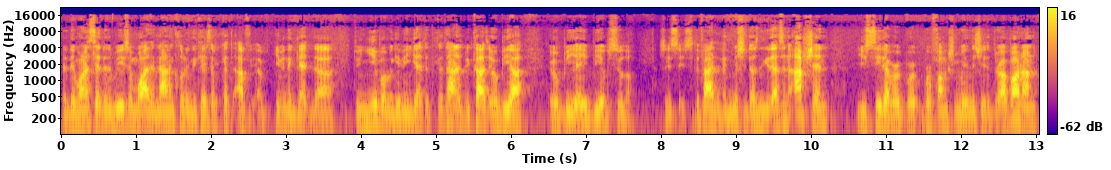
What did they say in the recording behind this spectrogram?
that they want to say that the reason why they're not including the case of, of, of giving the get the doing yibum and giving get the katana is because it would be a it would be a bia psula. So, so the fact that the Mishnah doesn't give that as an option, you see that we're, we're, we're functioning within the sheet of the rabbanon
